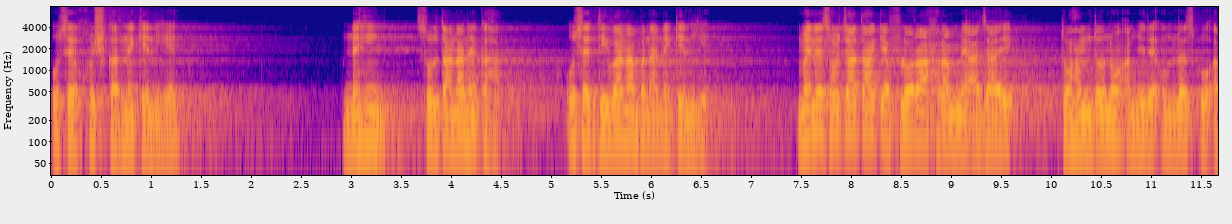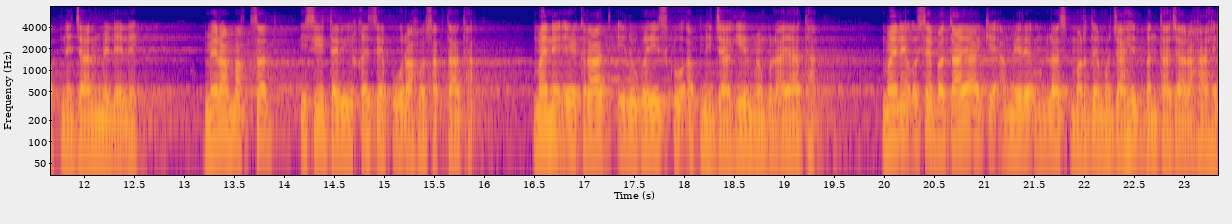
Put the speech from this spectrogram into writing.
اسے خوش کرنے کے لیے؟ نہیں، سلطانہ نے کہا اسے دیوانہ بنانے کے لیے۔ میں نے سوچا تھا کہ فلورا حرم میں آ جائے تو ہم دونوں امیر انلس کو اپنے جال میں لے لیں۔ میرا مقصد اسی طریقے سے پورا ہو سکتا تھا۔ میں نے ایک رات ایلوگئیس کو اپنی جاگیر میں بلایا تھا۔ میں نے اسے بتایا کہ امیر انلس مرد مجاہد بنتا جا رہا ہے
